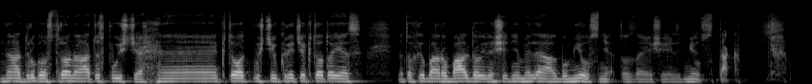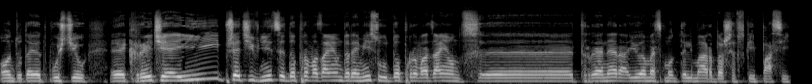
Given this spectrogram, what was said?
na drugą stronę. A tu spójrzcie, kto odpuścił krycie, kto to jest. No to chyba Robaldo, ile się nie mylę, albo Muse. Nie, to zdaje się jest Muse, tak. On tutaj odpuścił e, krycie i przeciwnicy doprowadzają do remisu, doprowadzając e, trenera UMS Montelimar do szewskiej pasji.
